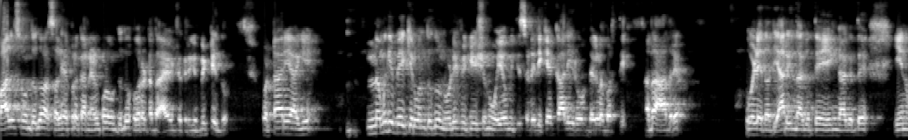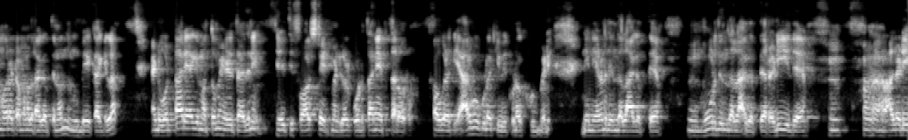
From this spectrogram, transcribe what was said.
ಪಾಲಿಸುವಂಥದ್ದು, ಆ ಸಲಹೆ ಪ್ರಕಾರ ನಡ್ಕೊಳ್ಳುವಂಥದ್ದು ಹೋರಾಟದ ಆಯೋಜಕರಿಗೆ ಬಿಟ್ಟಿದ್ದು. ಒಟ್ಟಾರೆಯಾಗಿ ನಮಗೆ ಬೇಕಿರುವಂಥದ್ದು ನೋಟಿಫಿಕೇಶನ್ ವಯೋಮಿತಿ ಸಡಿಲಿಕ್ಕೆ ಖಾಲಿ ಇರೋ ಹುದ್ದೆಗಳ ಭರ್ತಿ. ಅದಾದ್ರೆ ಒಳ್ಳೇದು ಅದು ಯಾರಿಂದ ಆಗುತ್ತೆ, ಹೆಂಗಾಗುತ್ತೆ, ಏನು ಹೋರಾಟ ಮಾಡೋದ್ರಾಗುತ್ತೆ ಅನ್ನೋದು ನಮ್ಗೆ ಬೇಕಾಗಿಲ್ಲ. ಅಂಡ್ ಒಟ್ಟಾರೆಯಾಗಿ ಮತ್ತೊಮ್ಮೆ ಹೇಳ್ತಾ ಇದ್ದೀನಿ ಈ ರೀತಿ ಫಾಲ್ಸ್ ಸ್ಟೇಟ್ಮೆಂಟ್ಗಳು ಕೊಡ್ತಾನೆ ಇರ್ತಾರೆ ಅವರು. ಅವುಗಳಿಗೆ ಯಾರಿಗೂ ಕೂಡ ಕಿವಿ ಕೊಡೋಕೆ ಹೋಗ್ಬೇಡಿ. ನೀನು ಎರಡು ದಿನದಲ್ಲಿ ಆಗುತ್ತೆ ಮೂರು ದಿನದಲ್ಲಿ ಆಗುತ್ತೆ ರೆಡಿ ಇದೆ ಆಲ್ರೆಡಿ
